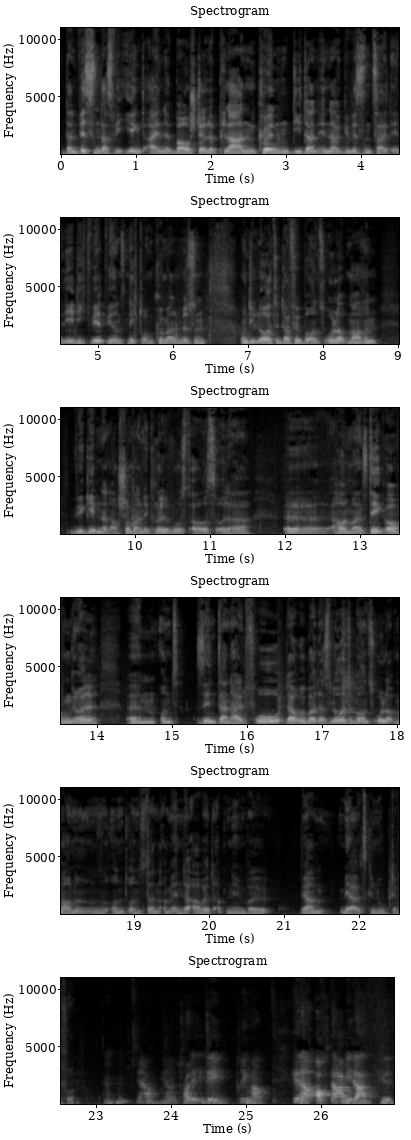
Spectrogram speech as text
dann wissen, dass wir irgendeine Baustelle planen können, die dann in einer gewissen Zeit erledigt wird, wir uns nicht drum kümmern müssen und die Leute dafür bei uns Urlaub machen. Wir geben dann auch schon mal eine Grillwurst aus oder äh, hauen mal ein Steak auf den Grill ähm, und sind dann halt froh darüber, dass Leute bei uns Urlaub machen und, und uns dann am Ende Arbeit abnehmen, weil wir haben mehr als genug davon. Mhm. Ja, ja, tolle Idee, prima. Genau, auch da wieder viel,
